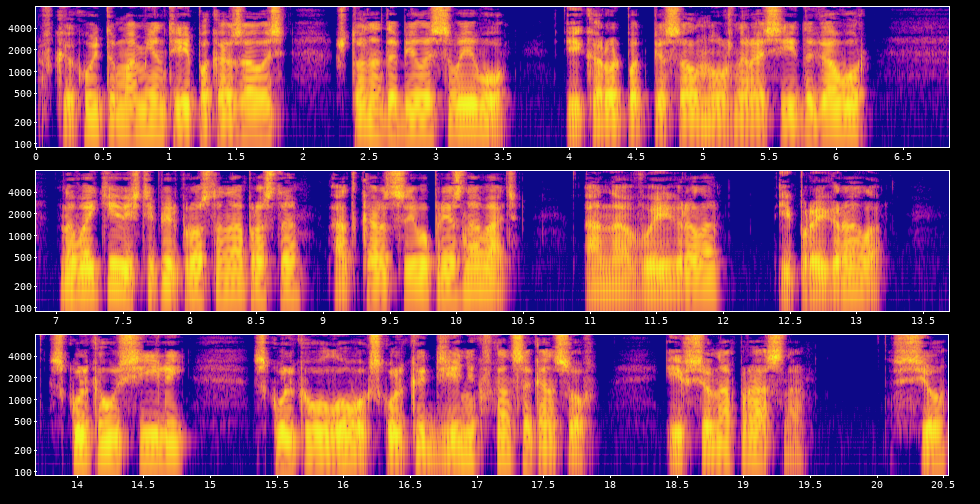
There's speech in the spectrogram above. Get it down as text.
В какой-то момент ей показалось, что она добилась своего, и король подписал нужный России договор. Но Вайкевич теперь просто-напросто откажется его признавать. Она выиграла и проиграла. Сколько усилий, сколько уловок, сколько денег, в конце концов. И все напрасно. Все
